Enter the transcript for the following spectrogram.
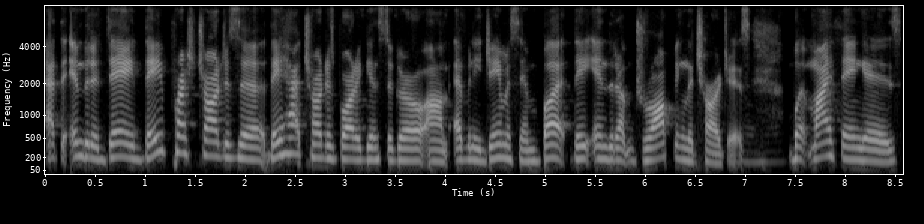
at the end of the day, they pressed charges. Uh, they had charges brought against the girl um, Ebony Jemison, but they ended up dropping the charges. But my thing is,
